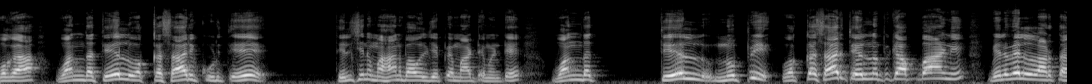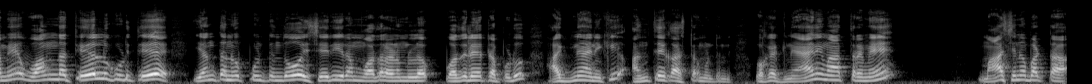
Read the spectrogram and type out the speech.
ఒక వంద తేళ్ళు ఒక్కసారి కుడితే తెలిసిన మహానుభావులు చెప్పే మాట ఏమంటే వంద తేళ్ళు నొప్పి ఒక్కసారి తేలు నొప్పికి అబ్బా అని విలవిల్లాడతామే. వంద తేళ్ళు కుడితే ఎంత నొప్పి ఉంటుందో శరీరం వదలడంలో వదిలేటప్పుడు అజ్ఞానికి అంతే కష్టం ఉంటుంది. ఒక జ్ఞాని మాత్రమే మాసిన బట్ట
